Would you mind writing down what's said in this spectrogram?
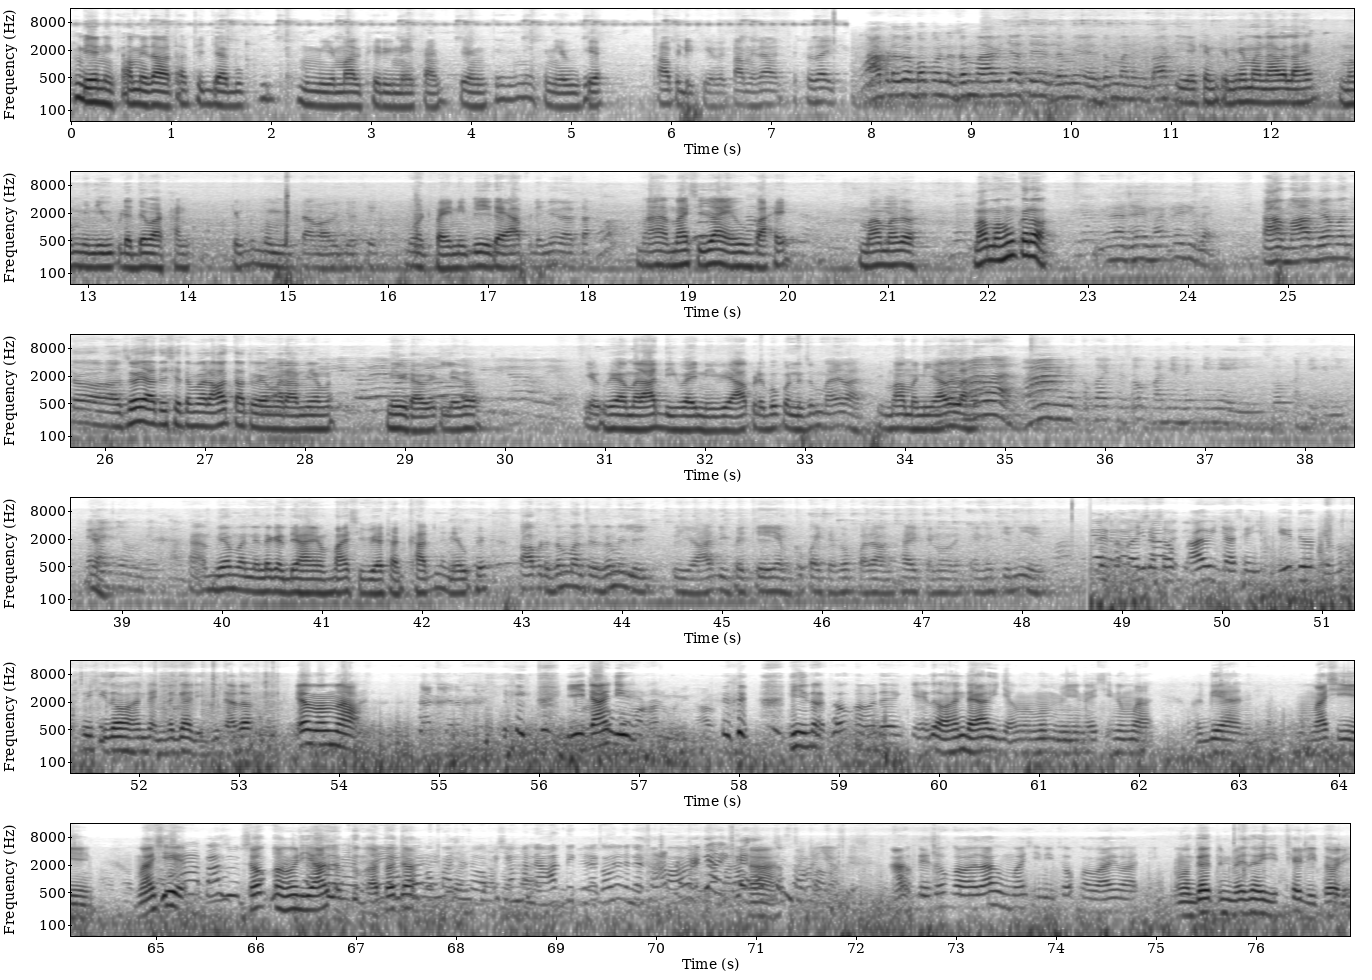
બેને કામે જવા ત્યાંથી જ બુક મમ્મીએ માલ ફેરવી નાખીને એવું છે. આપણી થી હવે કામે જવા છે તો જાય. આપણે તો બપોરને જમવા આવી જશે છે જમી જમવાની બાકી છે કેમ કે મહેમાન આવેલા છે મમ્મીની ઉપડે દવાખાને. કે મમ્મી તાવ આવી ગયો છે મોટભાઈની બે જાય આપણે નહીં રહેતા મા માસી જાય એવું ભાઈ મામા તો મામા શું કરો હા મા મહેમાન તો જોયા છે તમારે આવતા તો અમારા મહેમાન નીવડાવ એટલે તો એવું હે અમારા આદિભાઈ ની આપણે બપોરને જમવા આવ્યા મામા ની આવેલા હા મહેમાન ને લગન દે એમ માસી બેઠા ખાટલે ને એવું છે તો આપણે જમવાનું છે, જમી લઈ પછી આદિભાઈ કે એમ કપાય છે સોપા જવાનું થાય કે ન કઈ નક્કી નહીં આવી જશે. કીધું કે ખુશી તો અંદર લગાડી દીધા તો. એ મમ્મા. ઈ દાદી. ઈ તો તો હવે કે તો અંદર આવી ગયા મમ્મી ને સિનેમા બેન માસી માસી આવ્યા હતી ગતન ભાઈ થેલી તોડે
